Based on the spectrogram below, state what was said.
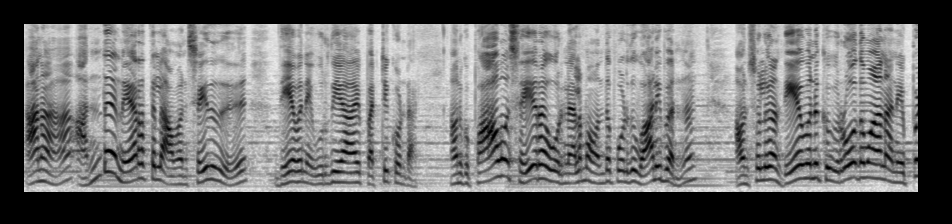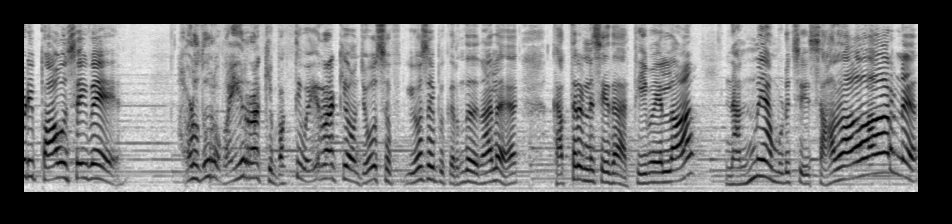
ஆனால் அந்த நேரத்தில் அவன் செய்தது தேவனை உறுதியாய் பற்றி கொண்டான். அவனுக்கு பாவம் செய்கிற ஒரு நிலைமை வந்த பொழுது வாலிபன் அவன் சொல்லுகிறான் தேவனுக்கு விரோதமாக நான் எப்படி பாவம் செய்வேன்? அவ்வளோ தூரம் வைராக்கியம் பக்தி வைராக்கியம் ஜோசப் யோசப்புக்கு இருந்ததுனால கத்தர் என்ன செய்தார்? தீமையெல்லாம் நன்மையாக முடித்து சாதாரண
